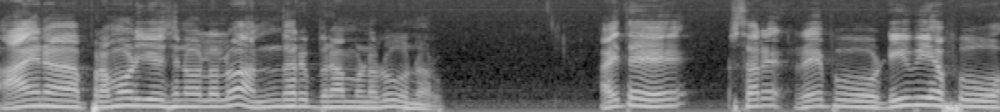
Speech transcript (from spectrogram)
ఆయన ప్రమోట్ చేసిన వాళ్ళలో అందరి బ్రాహ్మణులు ఉన్నారు. అయితే సరే రేపు డివిఎఫ్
